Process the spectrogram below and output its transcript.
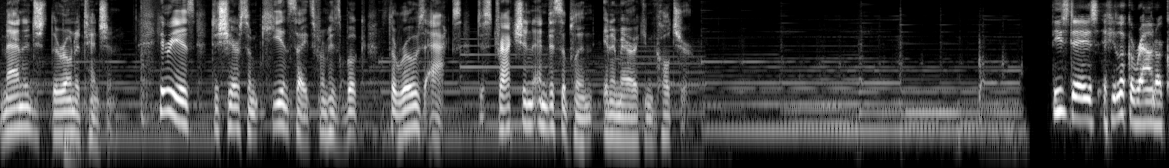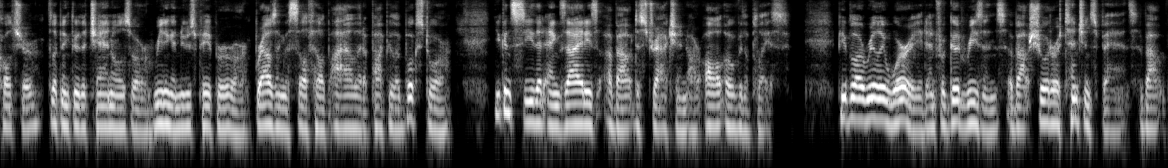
managed their own attention. Here he is to share some key insights from his book, Thoreau's Axe Distraction and Discipline in American Culture. These days, if you look around our culture, flipping through the channels or reading a newspaper or browsing the self help aisle at a popular bookstore, you can see that anxieties about distraction are all over the place. People are really worried, and for good reasons, about shorter attention spans, about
